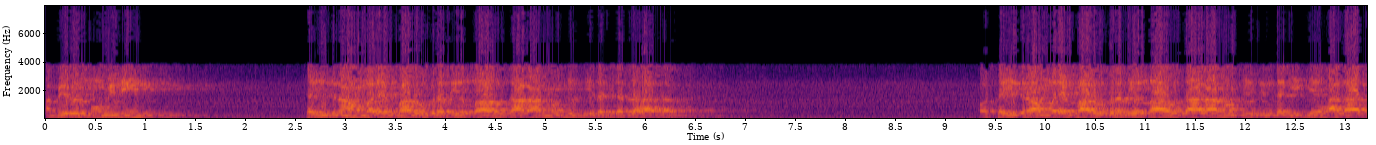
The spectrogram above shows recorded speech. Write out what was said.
امیر المومنین سیدنا عمر فاروق رضی اللہ تعالیٰ عنہ کی سیرت چل رہا تھا۔ اور سیدنا عمر فاروق رضی اللہ تعالیٰ عنہ کی زندگی کے حالات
